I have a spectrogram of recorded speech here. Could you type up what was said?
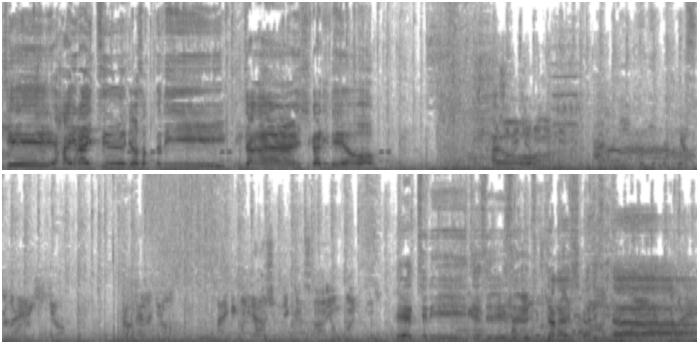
이제 하이라이트 녀석들이 등장할 시간이네요 가요. 배틀이 이제 슬슬 등장할 시간입니다.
